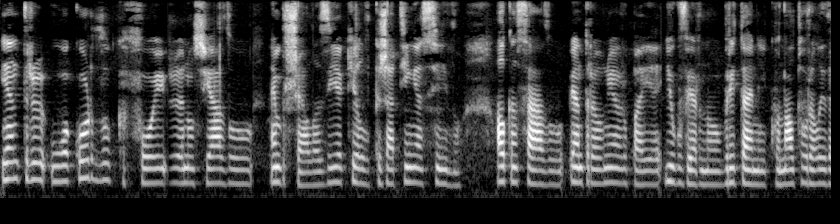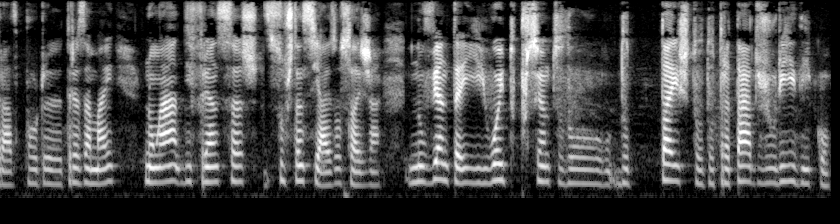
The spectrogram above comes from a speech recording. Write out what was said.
entre o acordo que foi anunciado em Bruxelas e aquele que já tinha sido alcançado entre a União Europeia e o governo britânico, na altura liderado por eh, Theresa May, não há diferenças substanciais, ou seja, 98% do, do texto do tratado jurídico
